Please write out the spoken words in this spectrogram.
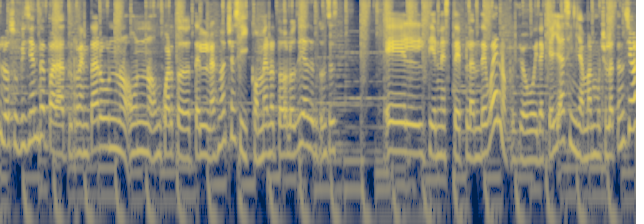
lo suficiente para rentar un, cuarto de hotel en las noches y comer todos los días. Entonces, él tiene este plan de, bueno, pues yo voy de aquí a allá sin llamar mucho la atención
